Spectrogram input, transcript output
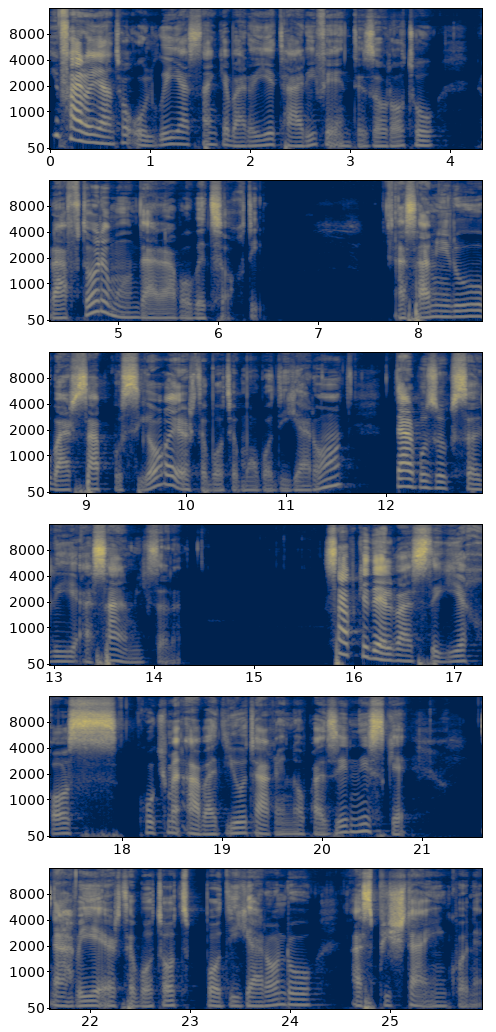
این فرایندها الگویی هستند که برای تعریف انتظارات و رفتارمون در روابط ساختیم. از همین رو بر سبک و سیاق ارتباط ما با دیگران در بزرگسالی اثر می‌گذارند. سبک دلبستگی خاص حکم ابدی و تغییر ناپذیر نیست که نحوه ارتباطات با دیگران رو از پیش تعیین کنه.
